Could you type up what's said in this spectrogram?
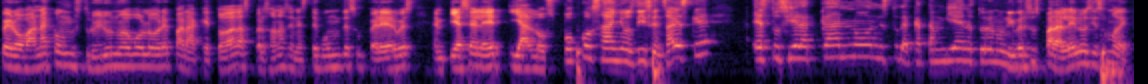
pero van a construir un nuevo lore para que todas las personas en este boom de superhéroes empiece a leer y a los pocos años dicen, ¿sabes qué? Esto sí era canon, esto de acá también, esto eran universos paralelos y es como de,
